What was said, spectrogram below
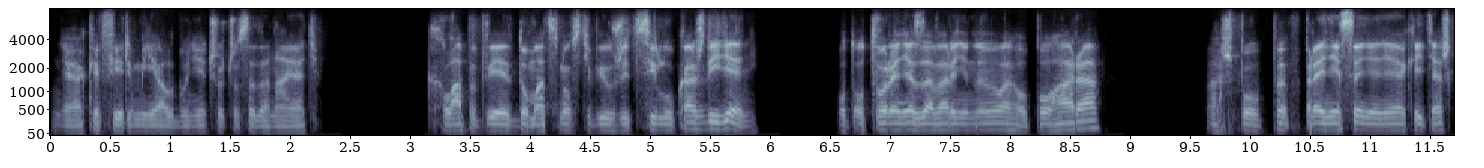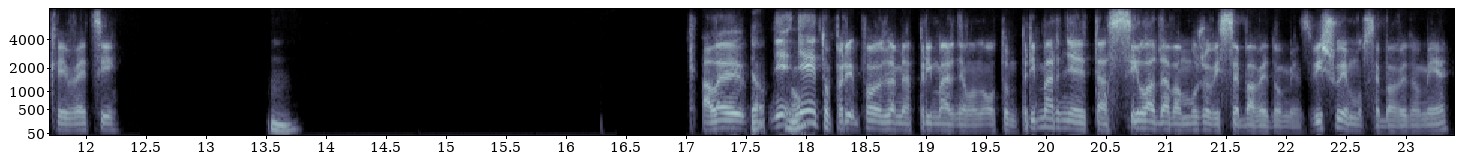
nejaké firmy alebo niečo, čo sa dá najať. Chlap vie v domácnosti využiť silu každý deň. Od otvorenia zavareného pohára až po prenesenie nejakej ťažkej veci. Hmm. Ale ja, nie, no. nie je to pri, podľa mňa primárne len o tom. Primárne tá sila dáva mužovi sebavedomie. Zvyšuje mu sebavedomie,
